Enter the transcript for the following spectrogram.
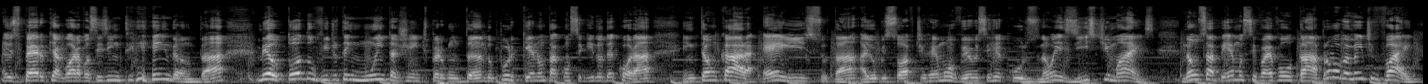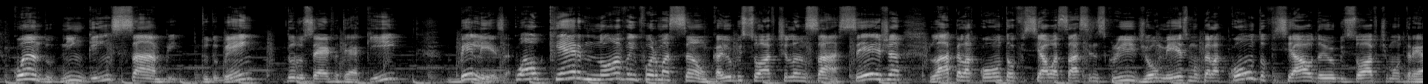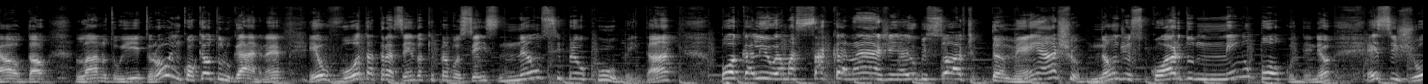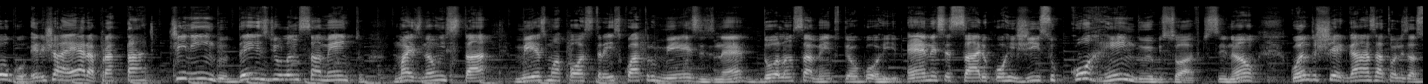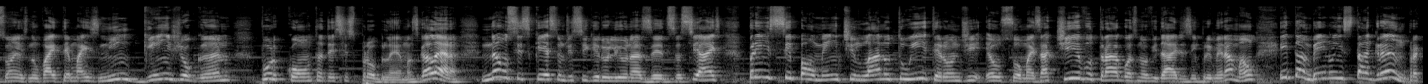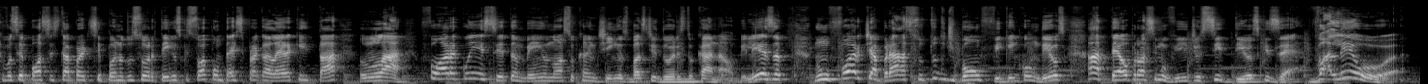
Eu espero que agora vocês entendam, tá? Meu, todo vídeo tem muita gente perguntando por que não tá conseguindo decorar. Então, cara, é isso, tá? A Ubisoft removeu esse recurso, não existe mais. Não sabemos se vai voltar. Provavelmente vai. Quando? Ninguém sabe. Tudo bem? Tudo certo até aqui? Beleza. Qualquer nova informação que a Ubisoft lançar, seja lá pela conta oficial Assassin's Creed ou mesmo pela conta oficial da Ubisoft Montreal tal, lá no Twitter ou em qualquer outro lugar, né? Eu vou estar tá trazendo aqui para vocês, não se preocupem, tá? Pô, Kalil, é uma sacanagem a Ubisoft. Também acho, não discordo nem um pouco, entendeu? Esse jogo, ele já era para estar tá tinindo desde o lançamento, mas não está mesmo após 3, 4 meses, né, do lançamento ter ocorrido. É necessário corrigir isso correndo, Ubisoft, senão, quando chegar as atualizações, não vai ter mais ninguém jogando por conta desses problemas. Galera, não se esqueçam de seguir o Liu nas redes sociais, principalmente lá no Twitter, onde eu sou mais ativo, trago as novidades em primeira mão, e também no Instagram, para que você possa estar participando dos sorteios que só acontece pra galera que tá lá. Fora conhecer também o nosso cantinho, os bastidores do canal, beleza? Um forte abraço, tudo de bom, fiquem com Deus, até o próximo vídeo, se Deus quiser. Valeu!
